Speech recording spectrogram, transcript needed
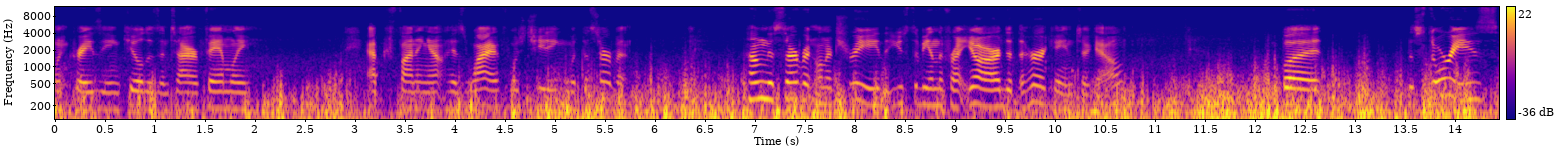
went crazy and killed his entire family after finding out his wife was cheating with the servant hung the servant on a tree that used to be in the front yard that the hurricane took out. But the stories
